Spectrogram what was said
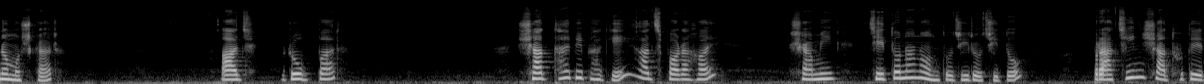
নমস্কার। আজ রোববার। স্বাধ্যায় বিভাগে আজ পড়া হয় স্বামী চেতনানন্দজি রচিত প্রাচীন সাধুদের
